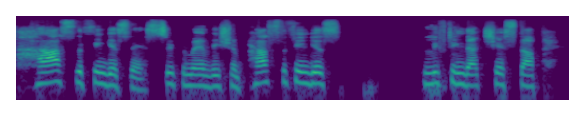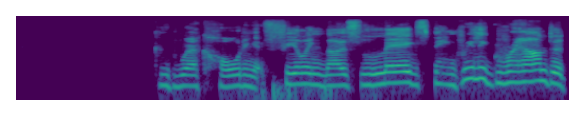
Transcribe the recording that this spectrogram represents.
past the fingers there, Superman vision, past the fingers, lifting that chest up. Good work holding it, feeling those legs being really grounded,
